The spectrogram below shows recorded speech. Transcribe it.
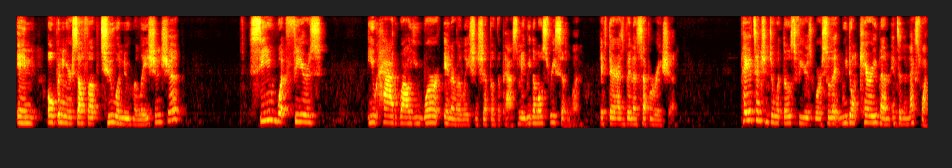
in opening yourself up to a new relationship, see what fears you had while you were in a relationship of the past, maybe the most recent one, if there has been a separation. Pay attention to what those fears were so that we don't carry them into the next one.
